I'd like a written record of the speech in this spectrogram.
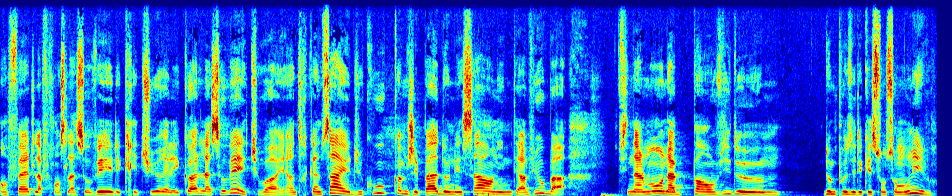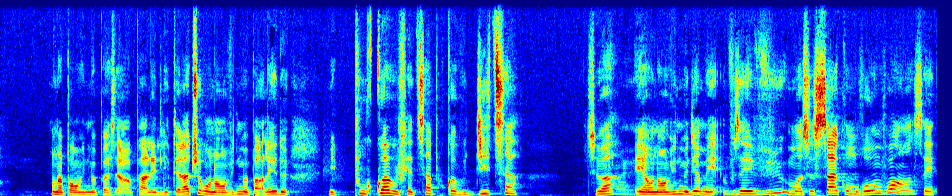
en fait, la France l'a sauvée, l'écriture et l'école l'a sauvée, tu vois, il y a un truc comme ça, et du coup, comme j'ai pas donné ça en interview, bah, finalement, on n'a pas envie de de me poser des questions sur mon livre. On n'a pas envie de me parler de littérature, on a envie de me parler de mais pourquoi vous faites ça? Pourquoi vous dites ça? Tu vois? Et on a envie de me dire mais vous avez vu, moi c'est ça qu'on me renvoie, hein, c'est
